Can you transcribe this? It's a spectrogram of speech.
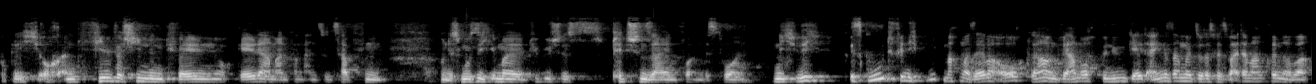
wirklich auch an vielen verschiedenen Quellen auch Gelder am Anfang anzuzapfen. Und es muss nicht immer typisches Pitchen sein von Investoren. Nicht, nicht, ist gut, finde ich gut, machen wir selber auch, klar. Und wir haben auch genügend Geld eingesammelt, sodass wir es weitermachen können. Aber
